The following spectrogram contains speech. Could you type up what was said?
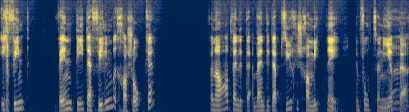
ich finde, wenn die den Film kann schocken von einer Art, wenn die, wenn die den psychisch kann mitnehmen kann, dann funktioniert der.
